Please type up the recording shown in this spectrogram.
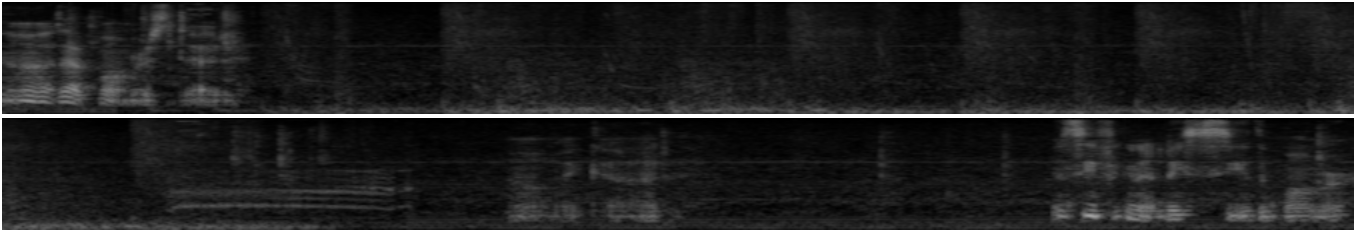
Oh, that bomber's dead. Let's see if we can at least see the bomber.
